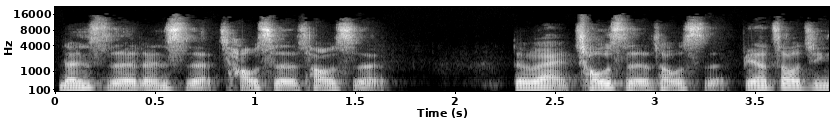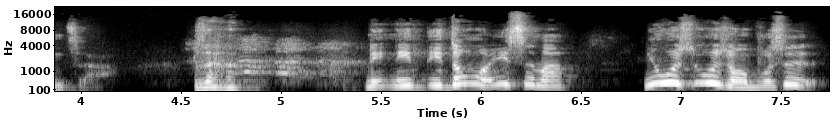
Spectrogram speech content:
冷死了，冷死了，吵死了，吵死了，对不对？丑死了，丑死了，不要照镜子啊！不是，你你你懂我意思吗？你为什为什么不是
